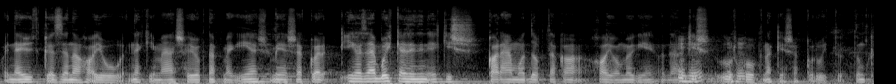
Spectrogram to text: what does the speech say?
hogy ne ütközzen a hajó neki más hajóknak, meg ilyesmi, és akkor igazából úgy kezdeni, egy kis karámot dobtak a hajó mögé, oda a uh-huh, kis mhm. urkóknak, és akkor úgy tudtunk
